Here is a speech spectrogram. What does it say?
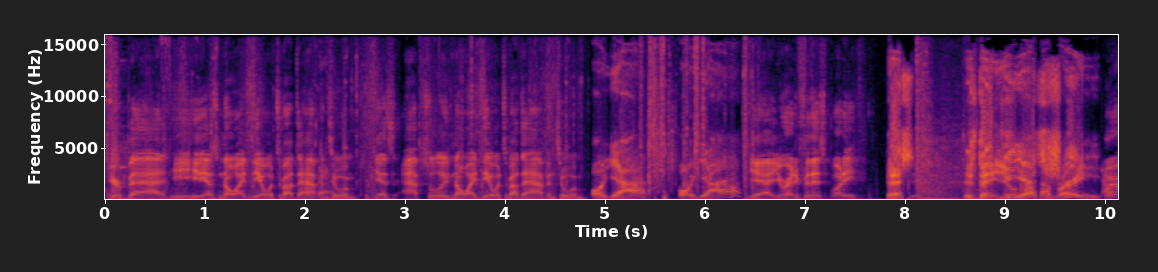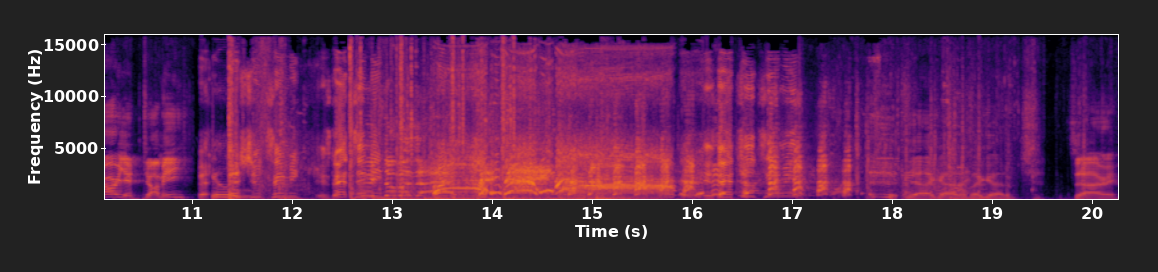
You're bad. He he has no idea what's about to happen bad. to him. He has absolutely no idea what's about to happen to him. Oh, yeah? Oh, yeah? Yeah, you ready for this, buddy? That's is that you Yes, across I'm the ready. Where are you, dummy? That, You. that's you, Timmy. Is that Timmy? Some of that. Is that you, Timmy? yeah, I got him. I got him. Sorry.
